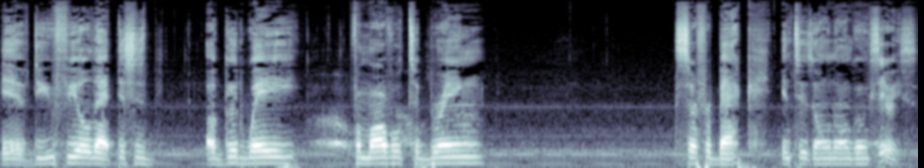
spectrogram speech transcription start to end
If do you feel that this is a good way for Marvel to bring Surfer back into his own ongoing series?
